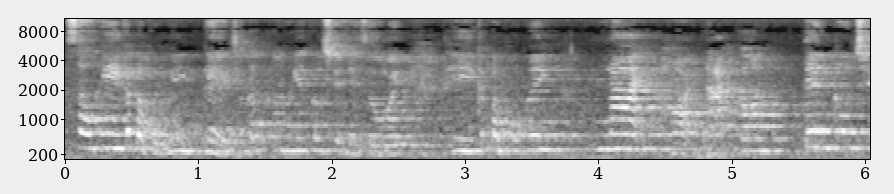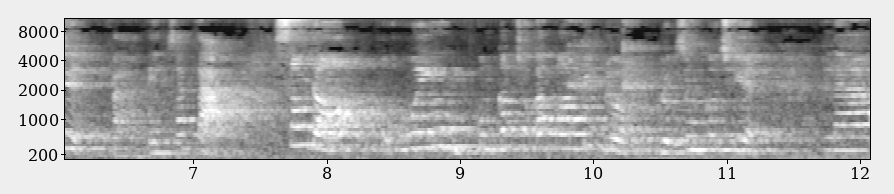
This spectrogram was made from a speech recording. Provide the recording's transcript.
Sau khi các bậc phụ huynh kể cho các con nghe câu chuyện này rồi, thì các bậc phụ huynh lại hỏi lại con tên câu chuyện và tên tác giả sau đó, phụ huynh cung cấp cho các con biết được nội dung câu chuyện là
